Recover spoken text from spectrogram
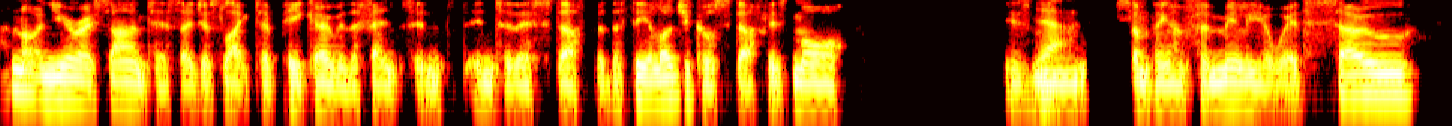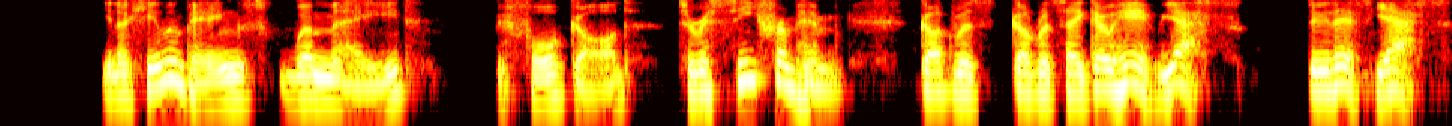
i'm not a neuroscientist i just like to peek over the fence in, into this stuff but the theological stuff is more is yeah. something I'm familiar with. So, you know, human beings were made before God to receive from Him. God was God would say, "Go here, yes. Do this, yes.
